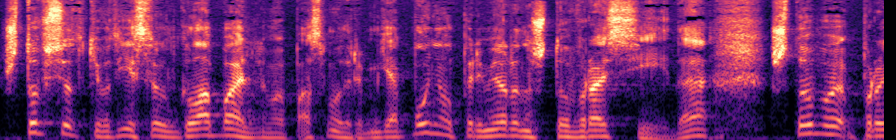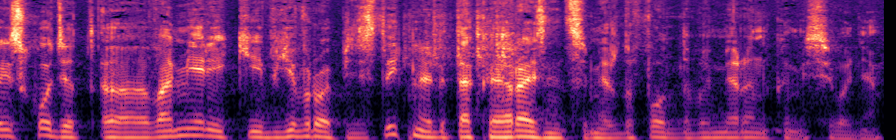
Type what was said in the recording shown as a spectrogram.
Что все-таки, вот если вот глобально мы посмотрим, я понял примерно, что в России, да, что происходит э, в Америке и в Европе, действительно ли такая разница между фондовыми рынками сегодня?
